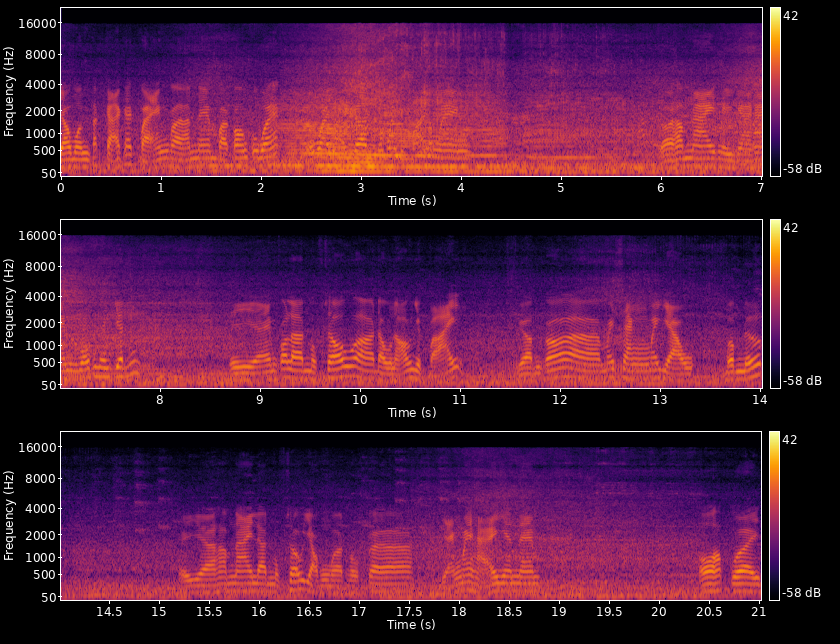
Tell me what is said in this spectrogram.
chào mừng tất cả các bạn và anh em, bà con, cô bác đã quay lại kênh của máy Nhật Long An. Rồi hôm nay thì ngày 24 tháng 9 thì em có lên một số ờ, đầu nổ Nhật Bãi, gồm có ờ, máy xăng, máy dầu, bơm nước. Thì ờ, hôm nay lên một số dòng thuộc dạng máy hệ nha anh em. Ô hấp quê,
